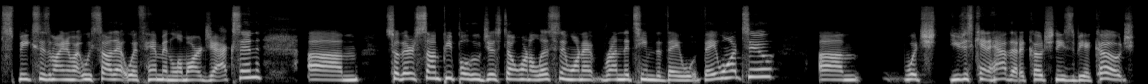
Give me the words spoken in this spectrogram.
speaks his mind. We saw that with him and Lamar Jackson. Um, so there's some people who just don't want to listen and want to run the team that they they want to, um, which you just can't have that. A coach needs to be a coach.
